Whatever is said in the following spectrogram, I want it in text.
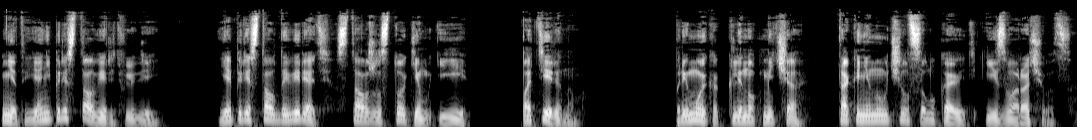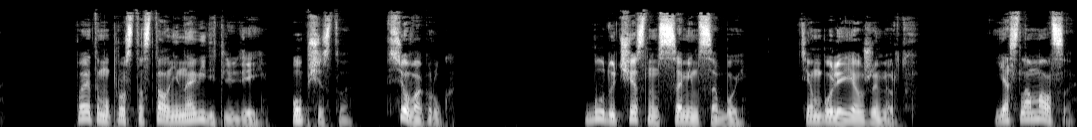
Нет, я не перестал верить в людей. Я перестал доверять, стал жестоким и потерянным. Прямой, как клинок меча, так и не научился лукавить и изворачиваться. Поэтому просто стал ненавидеть людей, общество, все вокруг. Буду честным с самим собой. Тем более я уже мертв. Я сломался.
